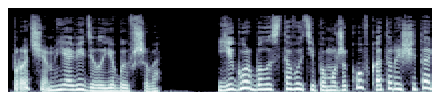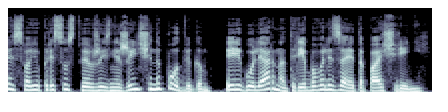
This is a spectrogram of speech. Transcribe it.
Впрочем, я видел ее бывшего. Егор был из того типа мужиков, которые считали свое присутствие в жизни женщины подвигом и регулярно требовали за это поощрений.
